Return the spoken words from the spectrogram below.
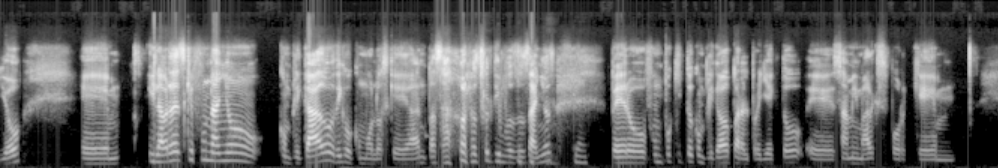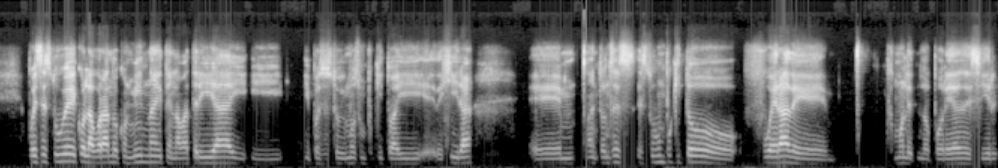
yo. y la verdad es que fue un año complicado, digo, como los que han pasado los últimos dos años, pero fue un poquito complicado para el proyecto Sammy Marx porque pues estuve colaborando con Midnight en la batería y y pues estuvimos un poquito ahí eh, de gira. Em, entonces estuvo un poquito fuera de, ¿cómo lo podría decir?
